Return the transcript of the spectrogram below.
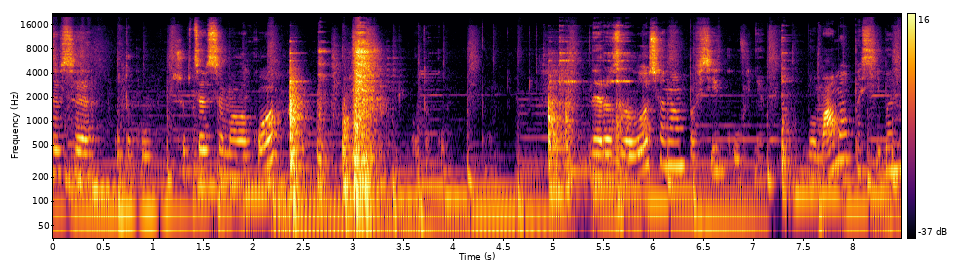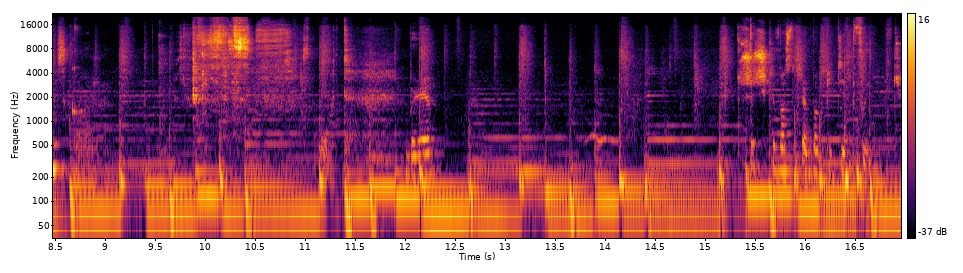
Це все отаку, щоб це все молоко отаку, не розлилося нам по всій кухні. Бо мама спасіба не скаже. От. Бере. Трошечки вас треба підідвинути.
